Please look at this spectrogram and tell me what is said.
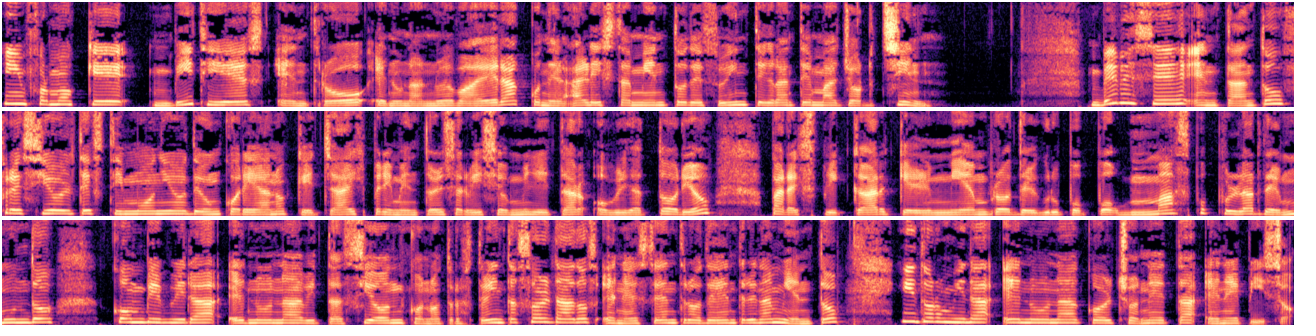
informó que BTS entró en una nueva era con el alistamiento de su integrante mayor Chin. BBC, en tanto, ofreció el testimonio de un coreano que ya experimentó el servicio militar obligatorio para explicar que el miembro del grupo pop más popular del mundo convivirá en una habitación con otros 30 soldados en el centro de entrenamiento y dormirá en una colchoneta en el piso.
